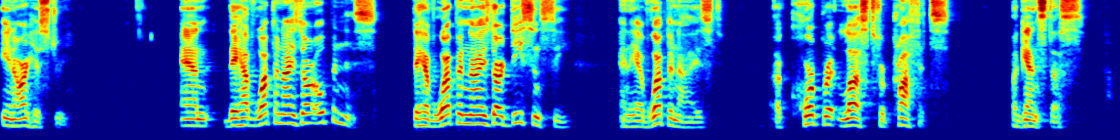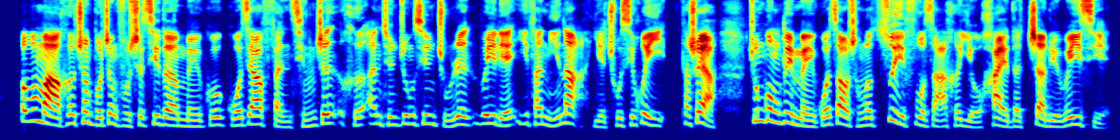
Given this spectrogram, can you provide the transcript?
in our history. And they have weaponized our openness. They have weaponized our decency. And they have weaponized a corporate lust for profits against us. 奥巴马和川普政府时期的美国国家反情侦和安全中心主任威廉·伊凡尼娜也出席会议。他说呀，中共对美国造成了最复杂和有害的战略威胁，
